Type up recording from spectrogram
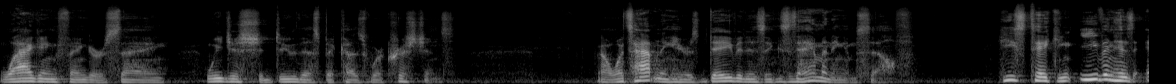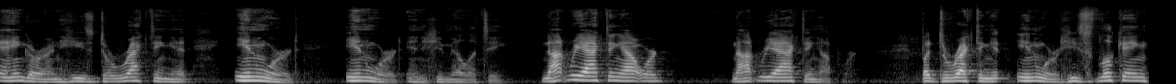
wagging fingers, saying, We just should do this because we're Christians. Now, what's happening here is David is examining himself. He's taking even his anger and he's directing it inward, inward in humility. Not reacting outward, not reacting upward, but directing it inward. He's looking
